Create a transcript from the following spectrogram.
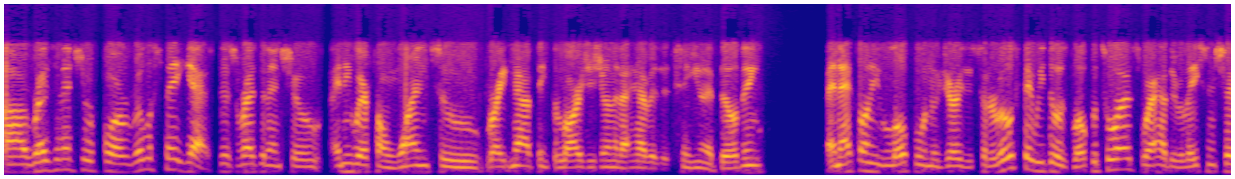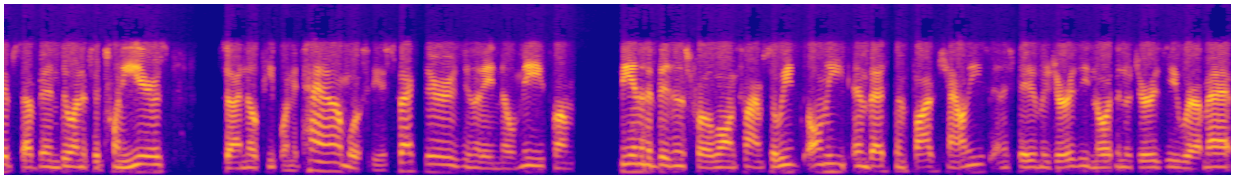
Uh, residential for real estate, yes. There's residential anywhere from one to right now. I think the largest unit I have is a 10 unit building, and that's only local in New Jersey. So the real estate we do is local to us, where I have the relationships. I've been doing it for 20 years, so I know people in the town, work for the inspectors. You know, they know me from being in the business for a long time. So we only invest in five counties in the state of New Jersey, northern New Jersey, where I'm at.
